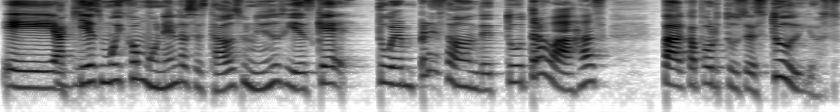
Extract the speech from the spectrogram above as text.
Eh, Aquí es muy común en los Estados Unidos y es que tu empresa donde tú trabajas paga por tus estudios.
